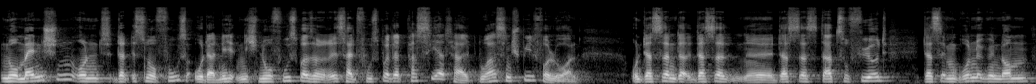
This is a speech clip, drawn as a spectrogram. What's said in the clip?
nur Menschen und das ist nur Fuß oder ni- nicht nur Fußball, sondern ist halt Fußball, das passiert halt. Du hast ein Spiel verloren. Und dass dann, dass, äh, dass das dazu führt, dass im Grunde genommen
